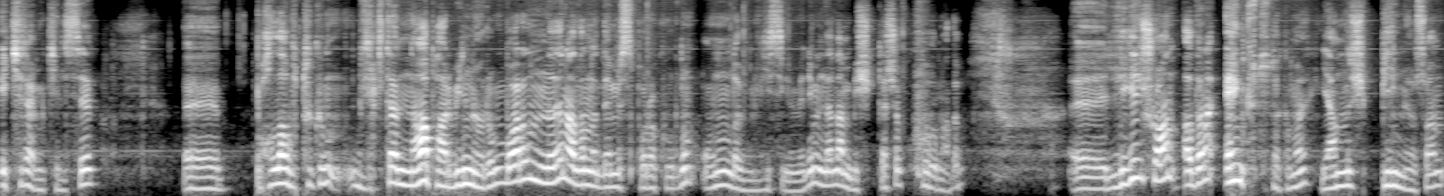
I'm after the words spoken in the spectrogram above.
Ekrem ikilisi. Ee, Valla bu takım ligden ne yapar bilmiyorum. Bu arada neden Adana Demirspor'a kurdum? Onun da bilgisini vereyim. Neden Beşiktaş'a kurmadım? E, ligin şu an Adana en kötü takımı. Yanlış bilmiyorsam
